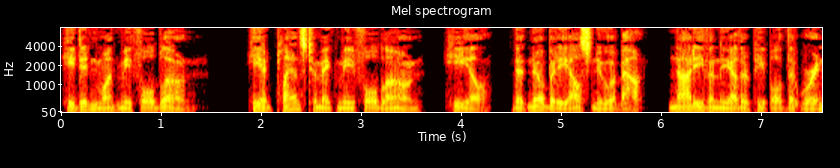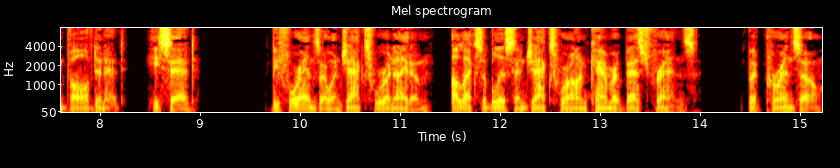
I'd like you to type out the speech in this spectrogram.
He didn't want me full-blown. He had plans to make me full-blown, heel, that nobody else knew about, not even the other people that were involved in it, he said. Before Enzo and Jax were an item, Alexa Bliss and Jax were on-camera best friends. But per Enzo,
